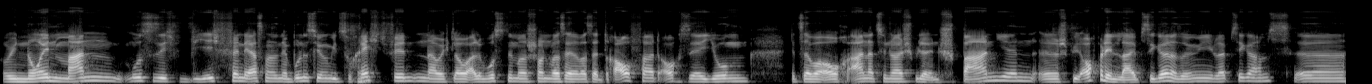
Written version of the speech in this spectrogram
glaube ich, neun Mann musste sich, wie ich finde, erstmal in der Bundesliga irgendwie zurechtfinden, aber ich glaube, alle wussten immer schon, was er, was er drauf hat, auch sehr jung. Jetzt aber auch A-Nationalspieler in Spanien, äh, spielt auch bei den Leipzigern, also irgendwie die Leipziger haben es äh,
